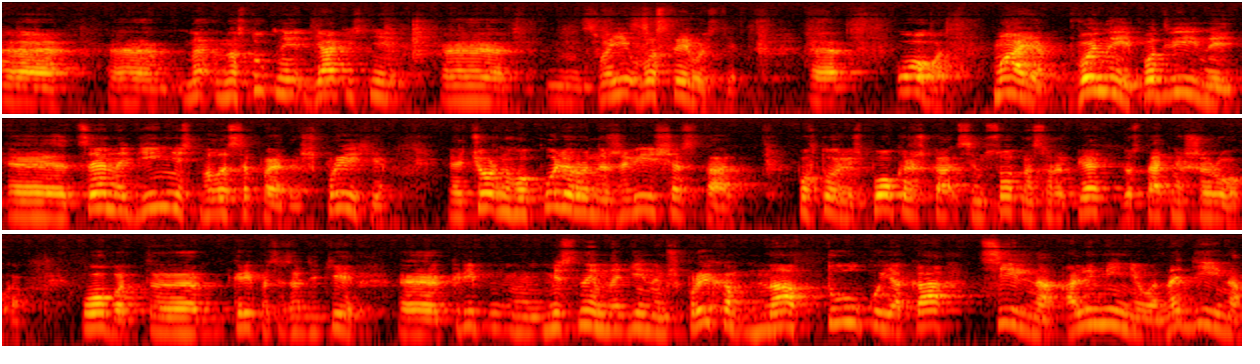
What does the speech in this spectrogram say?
е, е, наступні якісні свої властивості. Е, обод має двойний, подвійний, це надійність велосипеда, шприхи чорного кольору, нержавіюча сталь. Повторюсь, покришка 700 на 45 достатньо широка. Обод е, кріпиться завдяки е, кріп, міцним надійним шприхам на втулку, яка цільна, алюмінієва, надійна.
